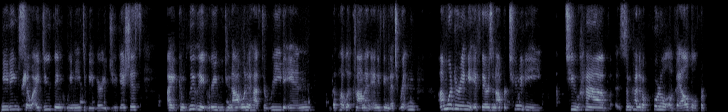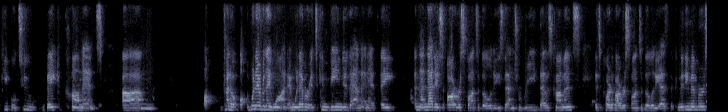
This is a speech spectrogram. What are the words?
meetings, so I do think we need to be very judicious. I completely agree, we do not want to have to read in the public comment, anything that's written. I'm wondering if there's an opportunity to have some kind of a portal available for people to make comments um, kind of whenever they want and whenever it's convenient to them. And if they, and then that is our responsibilities then to read those comments. It's part of our responsibility as the committee members.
